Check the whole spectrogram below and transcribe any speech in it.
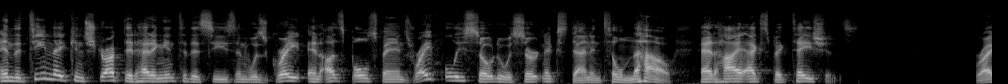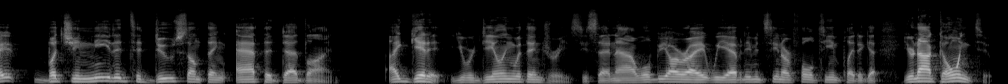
And the team they constructed heading into this season was great, and us Bulls fans, rightfully so to a certain extent until now, had high expectations right? But you needed to do something at the deadline. I get it. You were dealing with injuries. You said, nah, we'll be all right. We haven't even seen our full team play together. You're not going to.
